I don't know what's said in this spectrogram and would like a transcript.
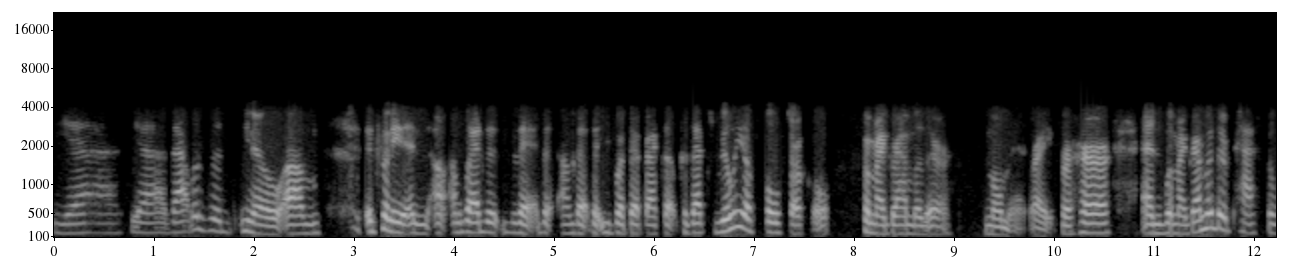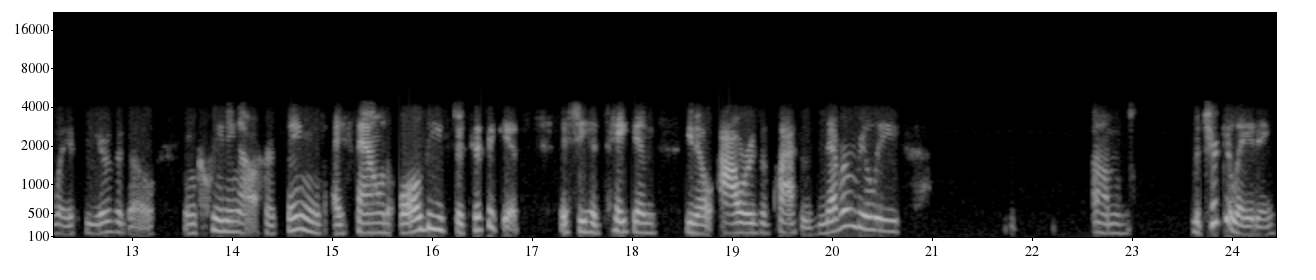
Yeah, yeah, that was a you know, um, it's funny, and I'm glad that that that, um, that, that you brought that back up because that's really a full circle for my grandmother moment, right? For her, and when my grandmother passed away a few years ago, in cleaning out her things, I found all these certificates that she had taken, you know, hours of classes, never really um, matriculating,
